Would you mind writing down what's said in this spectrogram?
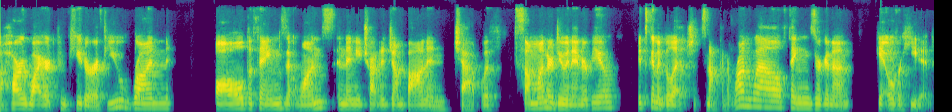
a hardwired computer if you run all the things at once and then you try to jump on and chat with someone or do an interview it's going to glitch it's not going to run well things are going to get overheated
